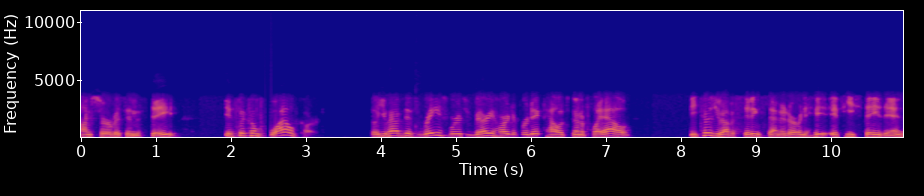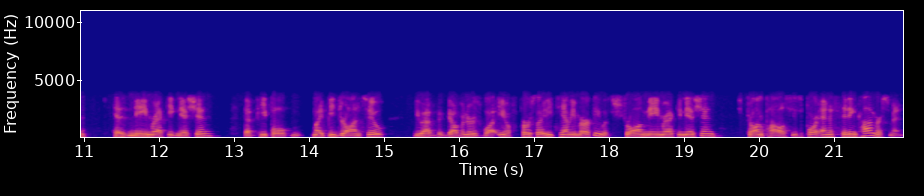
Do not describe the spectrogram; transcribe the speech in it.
time service in the state, it's a wild card. So you have this race where it's very hard to predict how it's going to play out because you have a sitting senator, and if he stays in, has name recognition that people might be drawn to. You have the governor's what you know, First Lady Tammy Murphy with strong name recognition, strong policy support, and a sitting congressman.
